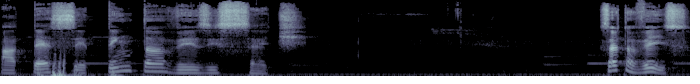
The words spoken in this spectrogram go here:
até setenta vezes sete. Certa vez,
